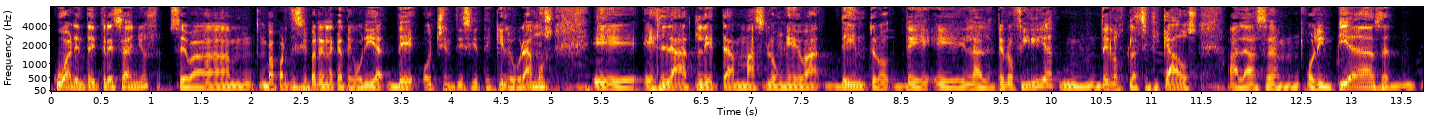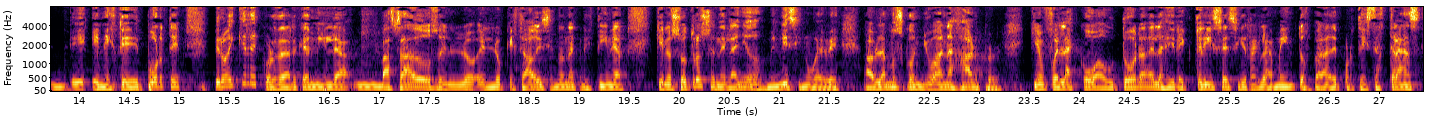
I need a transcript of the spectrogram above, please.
43 años, se va, mm, va a participar en la categoría de 87 kilogramos. Eh, es la atleta más longeva dentro de eh, la alterofilia, mm, de los clasificados a las em, Olimpiadas eh, en este deporte. Pero hay que recordar, Camila, basados en lo, en lo que estaba diciendo Ana Cristina, que nosotros en el año 2019 hablamos con Joanna Harper, quien fue la coautora de las directrices y reglamentos para deportistas trans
